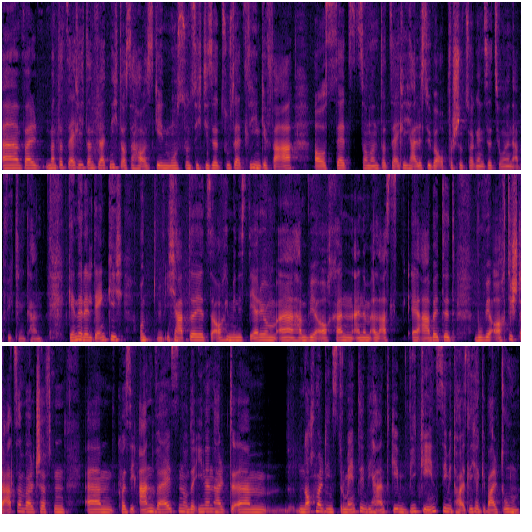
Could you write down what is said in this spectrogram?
äh, weil man tatsächlich dann vielleicht nicht außer Haus gehen muss und sich dieser zusätzlichen Gefahr aussetzt, sondern tatsächlich alles über Opferschutzorganisationen abwickeln kann. Generell denke ich, und ich habe da jetzt auch im Ministerium, äh, haben wir auch an einem Erlass erarbeitet, wo wir auch die Staatsanwaltschaften ähm, quasi anweisen oder ihnen halt ähm, nochmal die Instrumente in die Hand geben, wie gehen sie mit häuslicher Gewalt um.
